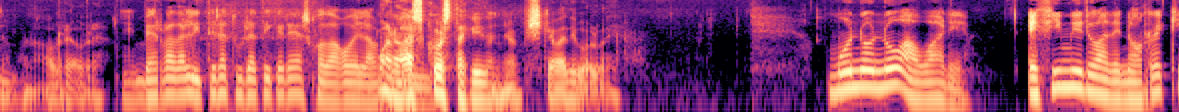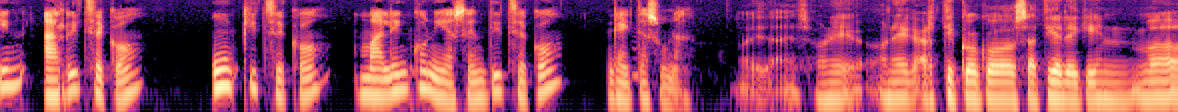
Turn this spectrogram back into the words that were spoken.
Bueno, aurre, aurre. Berba da literaturatik ere asko dagoela. Bueno, asko ez dakit doño, pixka bat igual bai. Mono no hauare, efimeroa den horrekin harritzeko, unkitzeko, malenkonia sentitzeko gaitasuna. Ez, honek, artikoko zatiarekin ba,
